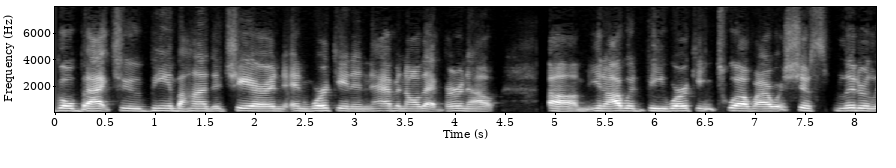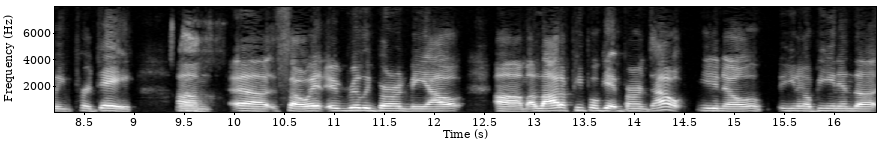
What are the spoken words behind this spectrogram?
go back to being behind a chair and, and working and having all that burnout. Um, you know, I would be working 12 hour shifts literally per day. Um, uh, so it, it really burned me out. Um, a lot of people get burned out, you know, you know, being in the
